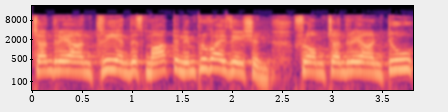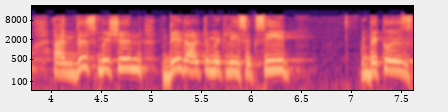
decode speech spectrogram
Chandrayaan 3, and this marked an improvisation from Chandrayaan 2. And this mission did ultimately succeed because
